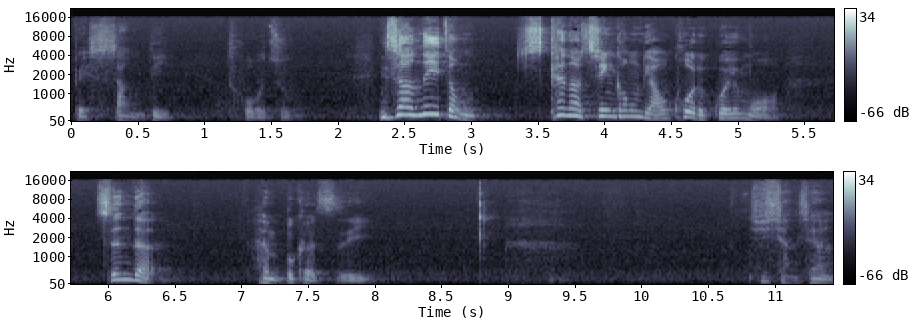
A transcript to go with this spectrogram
被上帝托住。你知道那种看到星空辽阔的规模，真的很不可思议。去想象，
